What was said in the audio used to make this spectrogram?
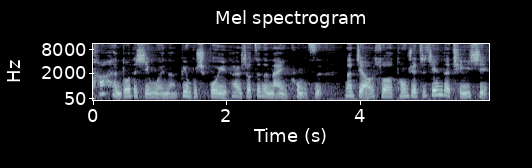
他很多的行为呢，并不是故意，他有时候真的难以控制。那假如说同学之间的提醒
